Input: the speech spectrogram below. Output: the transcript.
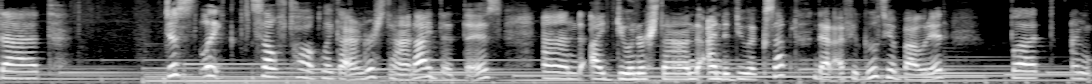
that just like self talk, like I understand I did this, and I do understand and I do accept that I feel guilty about it, but I'm,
